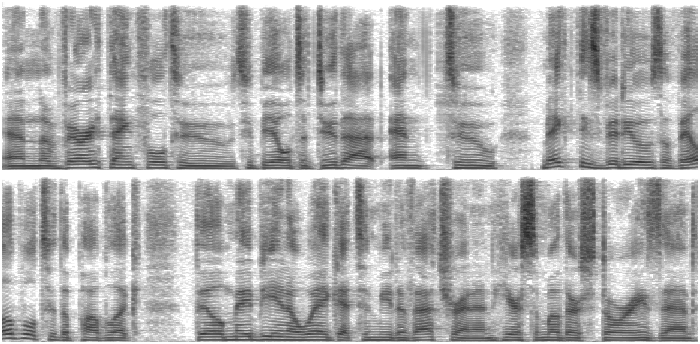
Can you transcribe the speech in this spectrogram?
And I'm very thankful to, to be able to do that and to make these videos available to the public. They'll maybe in a way get to meet a veteran and hear some of their stories. And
